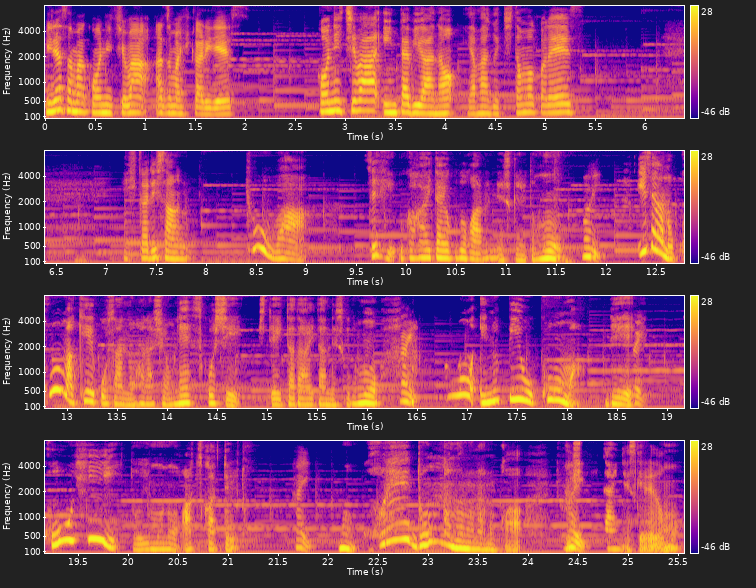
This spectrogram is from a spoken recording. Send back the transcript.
皆様こんにちは。東ひかりです。こんにちは、インタビュアーの山口智子です。ひかりさん、今日はぜひ伺いたいことがあるんですけれども、はい。以前あの、コーマ恵子さんのお話をね、少ししていただいたんですけども、はいこの NPO コーマで、はいコーヒーというものを扱っていると。はいもうこれどんなものなのか、知りたいんですけれども。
